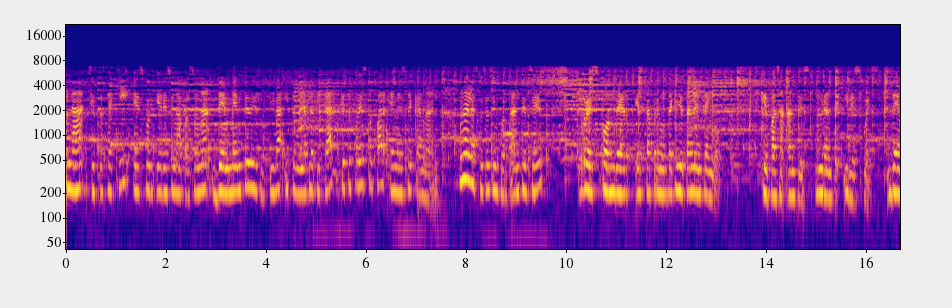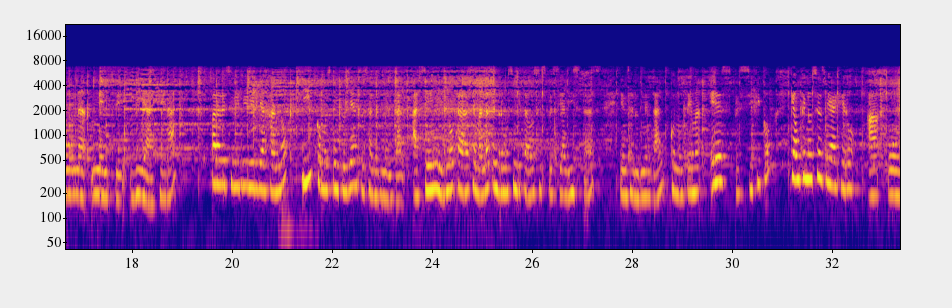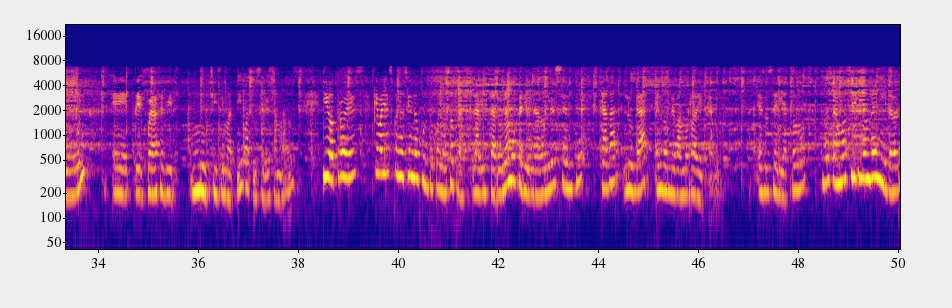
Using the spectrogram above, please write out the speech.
Hola, si estás aquí es porque eres una persona de mente disruptiva y te voy a platicar qué te puedes topar en este canal. Una de las cosas importantes es responder esta pregunta que yo también tengo. ¿Qué pasa antes, durante y después de una mente viajera? para decidir vivir viajando y cómo esto influye en su salud mental. Asimismo, cada semana tendremos invitados especialistas en salud mental con un tema específico que aunque no seas viajero aún, eh, te pueda servir muchísimo a ti o a tus seres amados. Y otro es que vayas conociendo junto con nosotras la vista de una mujer y un adolescente, cada lugar en donde vamos radicando. Eso sería todo. Nos vemos y bienvenidos.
